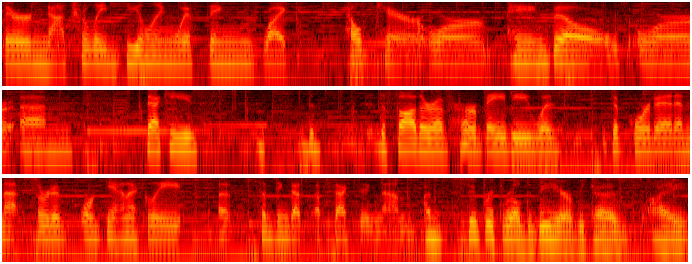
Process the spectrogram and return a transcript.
they're naturally dealing with things like health care or paying bills or um, Becky's, the, the father of her baby was deported and that's sort of organically uh, something that's affecting them. I'm super thrilled to be here because I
